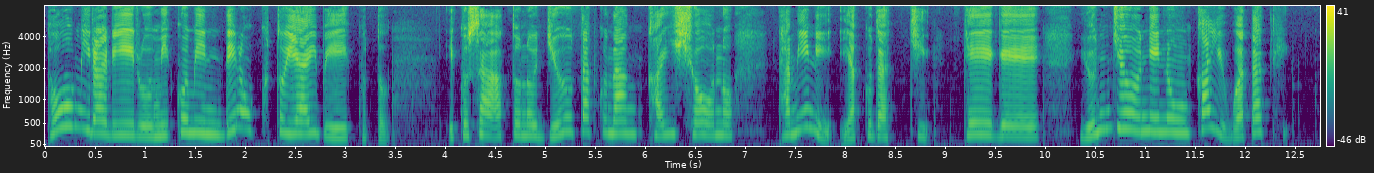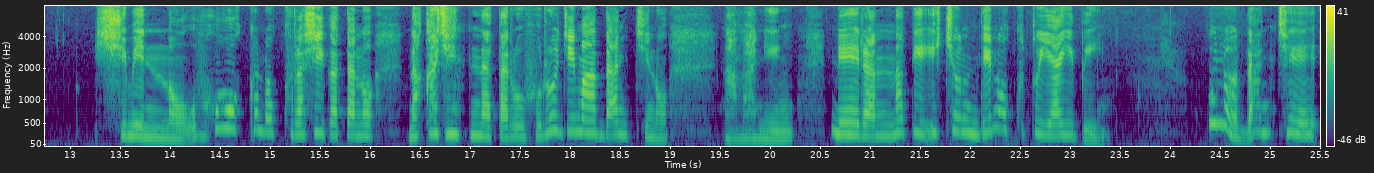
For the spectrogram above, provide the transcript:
とみられる見込みんでのことやいびいこと、戦後の住宅難解消のために役立ち、定芸42年間渡って。市民の多くの暮らし方の中人なたる古島団地の生人、ねえらんなていちゅんでのことやいびん。うの団地へ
